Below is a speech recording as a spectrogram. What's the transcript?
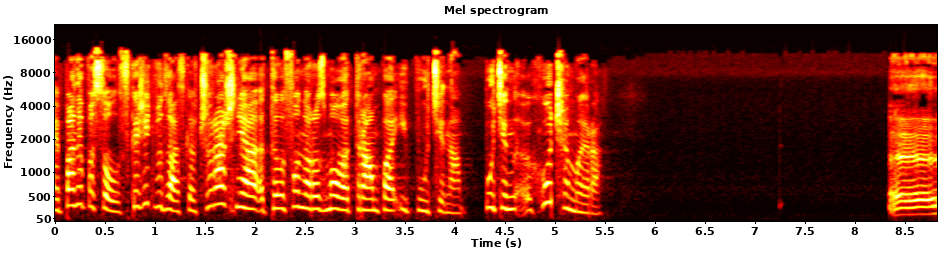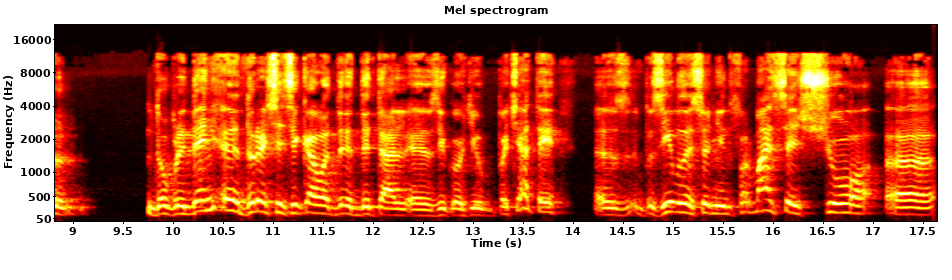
Е, пане посол. Скажіть, будь ласка, вчорашня телефонна розмова Трампа і Путіна. Путін хоче мира? Е, добрий день. Е, До речі, цікава деталь, е, з якої хотів почати. З'явилася сьогодні інформація, що е,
